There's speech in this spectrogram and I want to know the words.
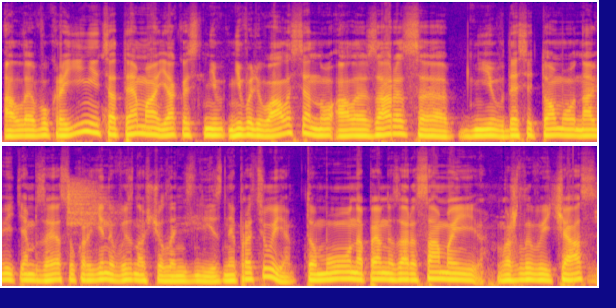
Але в Україні ця тема якось нів- нівелювалася. Ну але зараз е, днів 10 тому навіть МЗС України визнав, що ленд-ліз не працює. Тому напевне зараз самий важливий час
